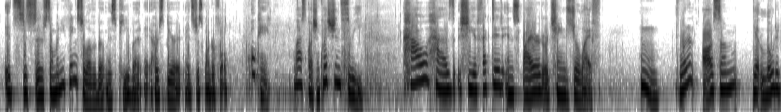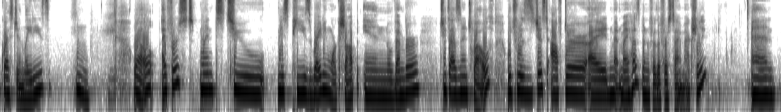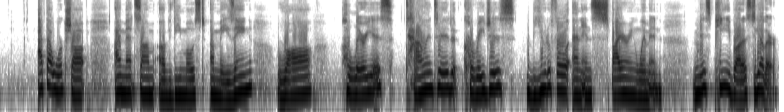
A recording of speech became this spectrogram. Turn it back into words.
it's just, there's so many things to love about Miss P, but her spirit, it's just wonderful. Okay, last question. Question three How has she affected, inspired, or changed your life? Hmm, what an awesome yet loaded question, ladies. Hmm. Well, I first went to Miss P's writing workshop in November 2012, which was just after I'd met my husband for the first time, actually. And at that workshop, I met some of the most amazing, raw, hilarious, talented, courageous, beautiful, and inspiring women. Miss P brought us together.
